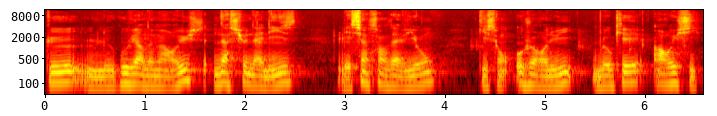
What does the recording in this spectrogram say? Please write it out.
que le gouvernement russe nationalise les 500 avions qui sont aujourd'hui bloqués en Russie.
